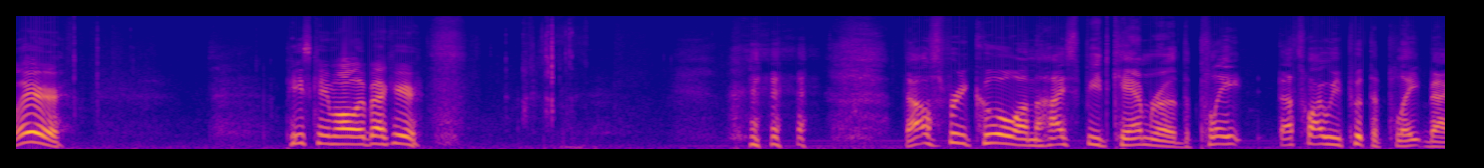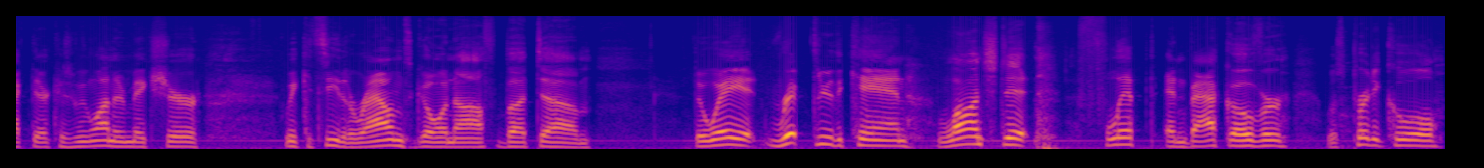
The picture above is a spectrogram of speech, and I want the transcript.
Clear. Piece came all the way back here. that was pretty cool on the high speed camera. The plate, that's why we put the plate back there because we wanted to make sure we could see the rounds going off. But um, the way it ripped through the can, launched it, flipped and back over was pretty cool.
